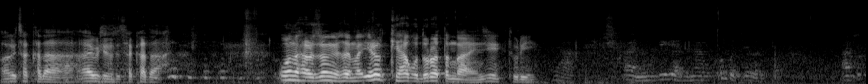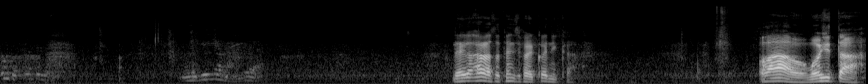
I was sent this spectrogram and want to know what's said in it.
아유 착하다. 아이고 진순 착하다. 오늘 하루 종일 설마 이렇게 하고 놀았던 거 아니지 둘이. 내가 알아서 편집할 거니까 와우 멋있다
